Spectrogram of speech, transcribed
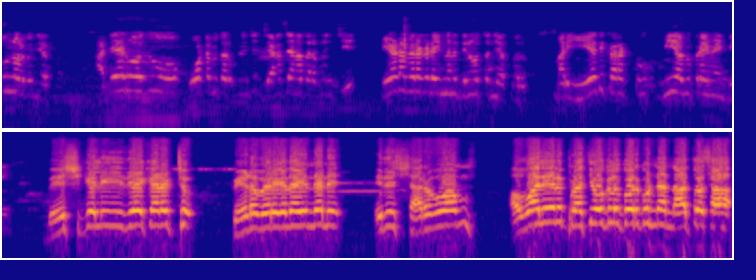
జూన్ నాలుగు చేస్తారు అదే రోజు కూటమి తరపు నుంచి జనసేన తరపు నుంచి పీడ విరగడైందని దినోత్సవం చేస్తున్నారు. మరి ఏది కరెక్ట్? మీ అభిప్రాయం ఏంటి? బేసికలీ ఇదే కరెక్ట్. పీడ విరగదైందని ఇది సర్వం అవ్వాలి అని ప్రతి ఒక్కరు కోరుకుంటున్నాను నాతో సహా.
